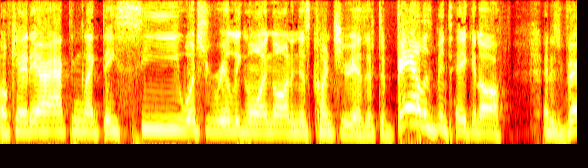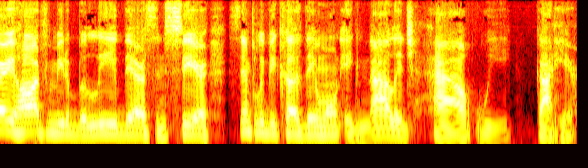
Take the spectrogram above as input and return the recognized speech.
Okay, they're acting like they see what's really going on in this country as if the veil has been taken off. And it's very hard for me to believe they are sincere simply because they won't acknowledge how we got here.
